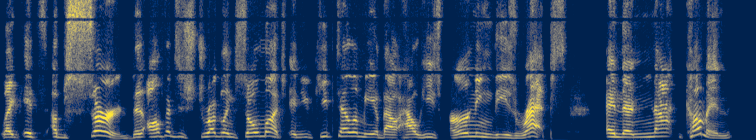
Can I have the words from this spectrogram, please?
Like it's absurd. The offense is struggling so much, and you keep telling me about how he's earning these reps, and they're not coming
